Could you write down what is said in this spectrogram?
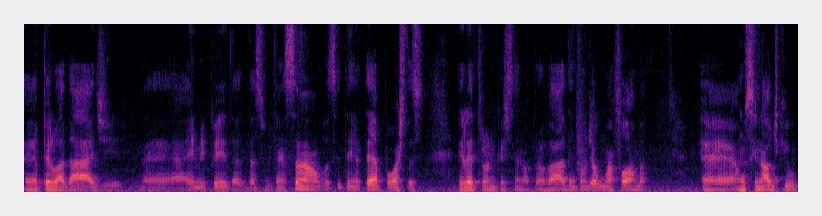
é, pelo Haddad, é, a MP da, da, subvenção, você tem até apostas eletrônicas sendo aprovadas, então de alguma forma é um sinal de que o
